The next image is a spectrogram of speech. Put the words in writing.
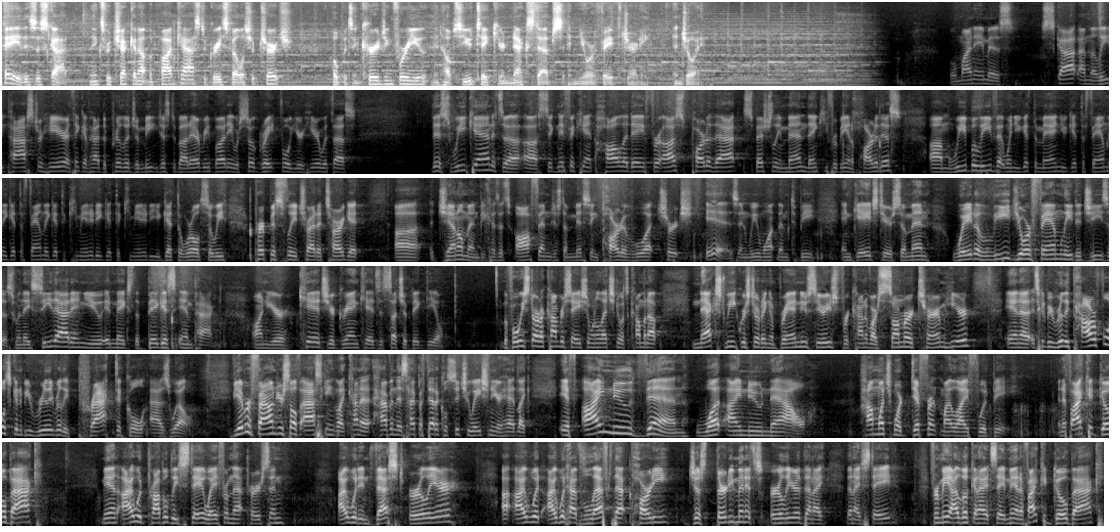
Hey, this is Scott. Thanks for checking out the podcast of Grace Fellowship Church. Hope it's encouraging for you and helps you take your next steps in your faith journey. Enjoy. Well, my name is Scott. I'm the lead pastor here. I think I've had the privilege of meeting just about everybody. We're so grateful you're here with us this weekend. It's a, a significant holiday for us. Part of that, especially men, thank you for being a part of this. Um, we believe that when you get the man, you get the family, get the family, get the community, get the community, you get the world. So we purposefully try to target uh, gentlemen because it's often just a missing part of what church is, and we want them to be engaged here. So, men, way to lead your family to Jesus. When they see that in you, it makes the biggest impact on your kids, your grandkids. It's such a big deal. Before we start our conversation, I want to let you know what's coming up. Next week, we're starting a brand new series for kind of our summer term here and uh, it's going to be really powerful. It's going to be really, really practical as well. Have you ever found yourself asking, like, kind of having this hypothetical situation in your head, like, if I knew then what I knew now, how much more different my life would be? And if I could go back, man, I would probably stay away from that person. I would invest earlier. I, I would, I would have left that party just 30 minutes earlier than I, than I stayed. For me, I look and I'd say, man, if I could go back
